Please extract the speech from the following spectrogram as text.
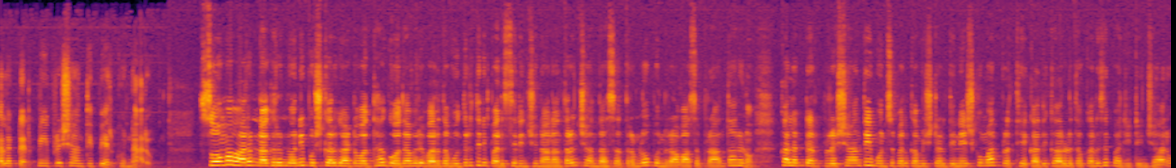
కలెక్టర్ పి. ప్రశాంతి పేర్కొన్నారు. సోమవారం నగరంలోని పుష్కర్ ఘాట్ వద్ద గోదావరి వరద ఉధృతిని పరిశీలించిన అనంతరం చందా సత్రంలో పునరావాస ప్రాంతాలను collector Prashanthi municipal commissioner Dinesh Kumar ప్రత్యేక అధికారులతో కలిసి పర్యటించారు.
